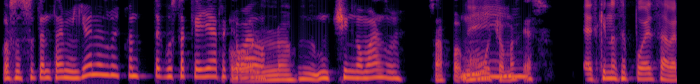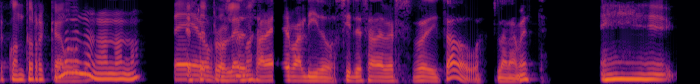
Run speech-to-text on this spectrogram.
costó 70 millones, güey. ¿Cuánto te gusta que haya recabado? Un chingo más, güey. O sea, por mucho más que eso. Es que no se puede saber cuánto recabó. No, no, no, no, no. Pero es el pues, problema. les ha de haber valido, sí les ha de haber reeditado, güey, claramente. Eh,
